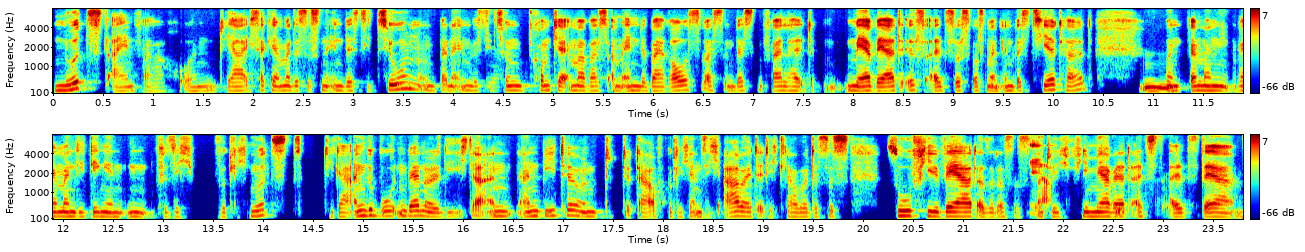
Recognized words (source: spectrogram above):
nutzt einfach. Und ja, ich sage ja immer, das ist eine Investition und bei einer Investition ja. kommt ja immer was am Ende bei raus, was im besten Fall halt mehr wert ist als das, was man investiert hat. Mhm. Und wenn man, wenn man die Dinge für sich wirklich nutzt, die da angeboten werden oder die ich da an, anbiete und da auch wirklich an sich arbeitet. Ich glaube, das ist so viel wert. Also das ist ja. natürlich viel mehr wert als, als, der,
